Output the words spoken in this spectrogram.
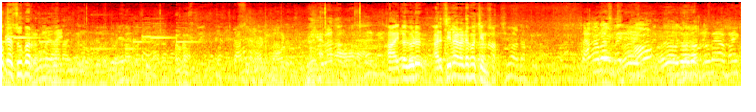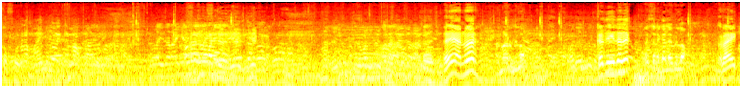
ఓకే సూపర్. ఇక్కడ చూడు అరే చీర అడ్డం వచ్చింది. ఏ అన్వర్? కది ఇదే రైట్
